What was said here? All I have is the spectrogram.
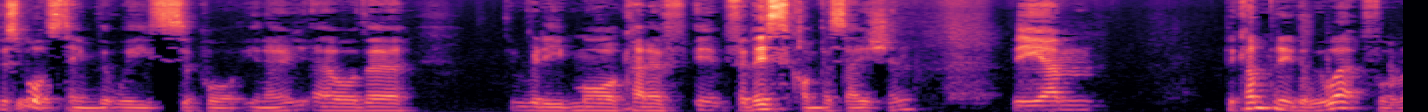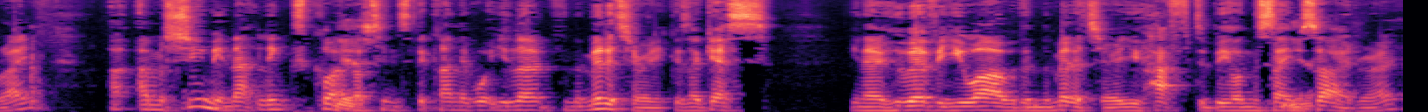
the sports team that we support, you know, or the really more kind of for this conversation, the um the company that we work for, right? I'm assuming that links quite yes. a lot into the kind of what you learned from the military, because I guess you know whoever you are within the military, you have to be on the same yeah. side, right?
